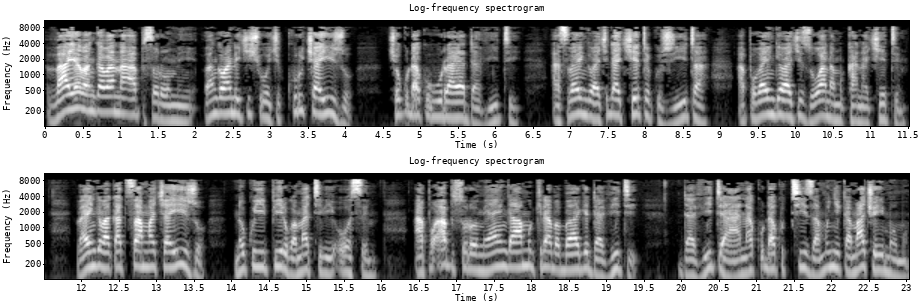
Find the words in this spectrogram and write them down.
Vaya vanga vana abhusaromi vanga vane chishuwo chikuru chaizvo chokuda kuuraya dhavhidhi asi vainge vachida chete kuzviita apo vainge vachizowana mukana chete. Vainge vakatsamwa chaizvo nokuipirwa mativi ose. Apo abhusaromi ainge amukira baba vake dhavhidhi dhavhidhi haana kuda kutiza munyika macho imomo.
